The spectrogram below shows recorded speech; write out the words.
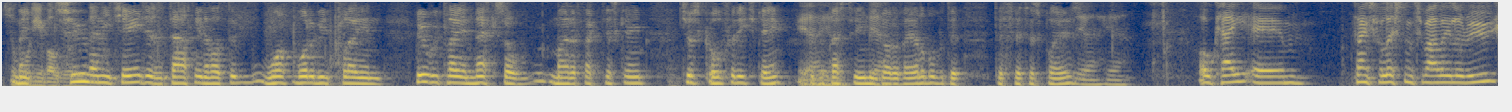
So make too worrying. many changes and start thinking about the, what what are we playing, who are we playing next, so it might affect this game. Just go for each game Yeah, with the yeah, best team yeah. you've got available with the, the fittest players. Yeah, yeah. Okay. Um, thanks for listening to Allez Les Rouges,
